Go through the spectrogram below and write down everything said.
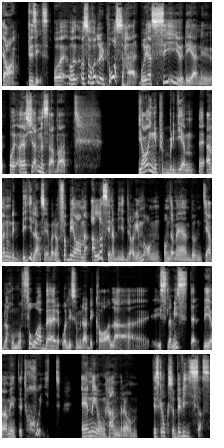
ja, precis. Och, och, och så håller det på så här. Och jag ser ju det nu. Och, och jag känner så här bara. Jag har inget problem, eh, även om det är bilen som jobbar, de får bli av med alla sina bidrag imorgon om de är en bunt jävla homofober och liksom radikala eh, islamister. Det gör mig inte ett skit. Än en gång handlar det om, det ska också bevisas.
